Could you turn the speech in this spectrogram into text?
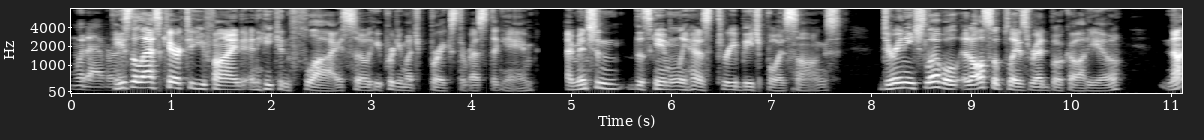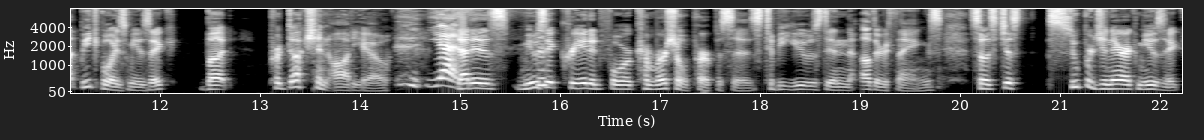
whatever. He's the last character you find, and he can fly, so he pretty much breaks the rest of the game. I mentioned this game only has three Beach Boys songs. During each level, it also plays Red Book audio. Not Beach Boys music, but production audio. yes. That is music created for commercial purposes to be used in other things. So it's just super generic music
